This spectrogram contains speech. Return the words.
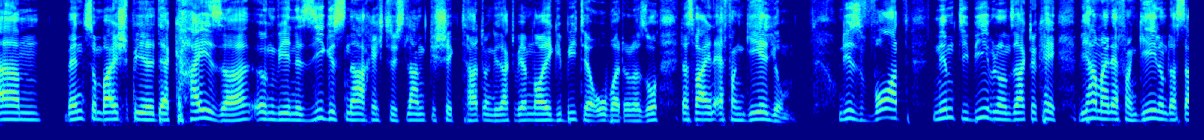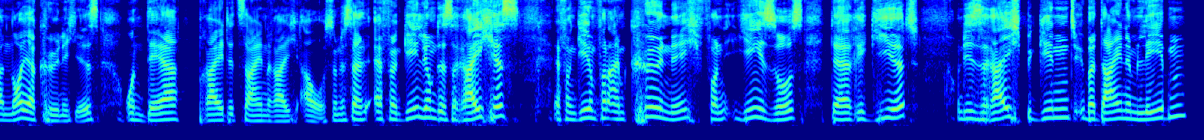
ähm, wenn zum Beispiel der Kaiser irgendwie eine Siegesnachricht durchs Land geschickt hat und gesagt, wir haben neue Gebiete erobert oder so, das war ein Evangelium. Und dieses Wort nimmt die Bibel und sagt, okay, wir haben ein Evangelium, das ein neuer König ist und der breitet sein Reich aus. Und es ist ein Evangelium des Reiches, Evangelium von einem König, von Jesus, der regiert. Und dieses Reich beginnt über deinem Leben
